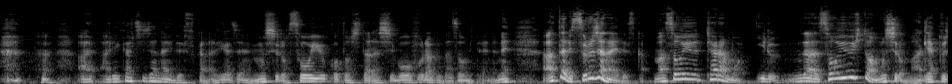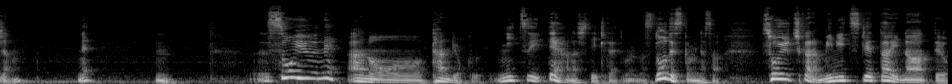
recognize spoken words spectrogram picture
あありがちじゃないですか。ありがちじゃない。むしろそういうことしたら死亡フラグだぞみたいなね。あったりするじゃないですか。まあそういうキャラもいる。だからそういう人はむしろ真逆じゃん。ね。うん。そういうね、あのー胆力について話していきたいと思います。どうですか皆さん。そういう力身につけたいなって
